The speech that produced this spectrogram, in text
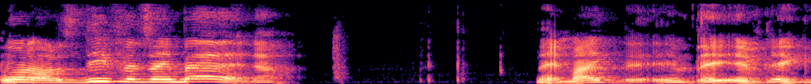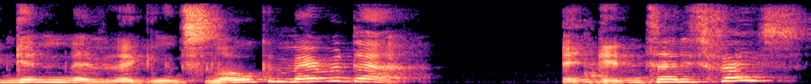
Well, no, this defense ain't bad now. They might if they if they can get if they can slow Kamara down and get in Teddy's face.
